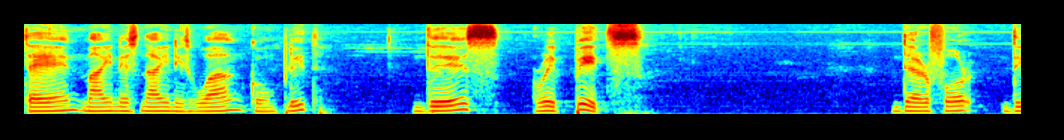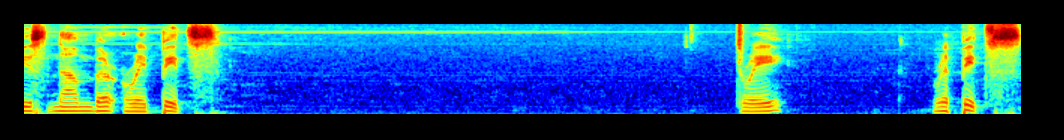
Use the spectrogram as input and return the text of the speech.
10 minus 9 is 1. Complete. This repeats. Therefore, this number repeats. 3 repeats.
